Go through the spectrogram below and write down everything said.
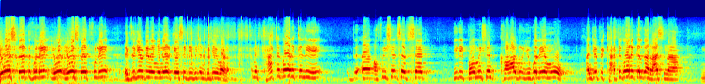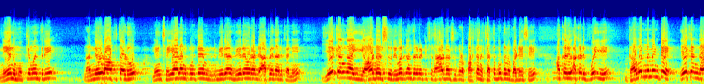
Yours faithfully yours faithfully executive engineer KC division Vijayawada. I mean categorically officials have said ఇది పర్మిషన్ కాదు ఇవ్వలేము అని చెప్పి categorical రాసిన నేను ముఖ్యమంత్రి నన్నెవడు ఆపుతాడు? నేను చేయాలనుకుంటే మీరే మీరెవరండి ఆపేదానికని ఏకంగా ఈ ఆర్డర్స్ రివర్ కన్జర్వేట్ ఇచ్చిన ఆర్డర్స్ కూడా పక్కన చెత్తబుట్టలో పడేసి అక్కడి అక్కడికి పోయి గవర్నమెంటే ఏకంగా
